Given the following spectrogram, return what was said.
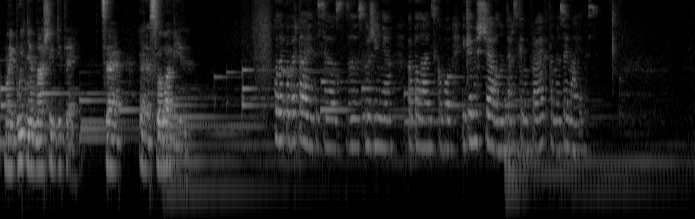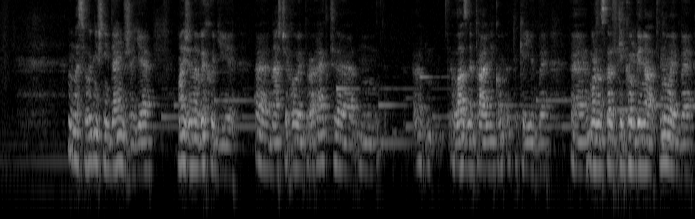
майбутнє наших дітей. Це е, слова віри. Коли повертаєтеся з служіння капеланського, якими ще волонтерськими проектами займаєтесь? Ну, на сьогоднішній день вже є майже на виході е, наш черговий проект е, е, лазне пральний ком- такий, якби можна сказати, такий комбінат. Ну, якби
